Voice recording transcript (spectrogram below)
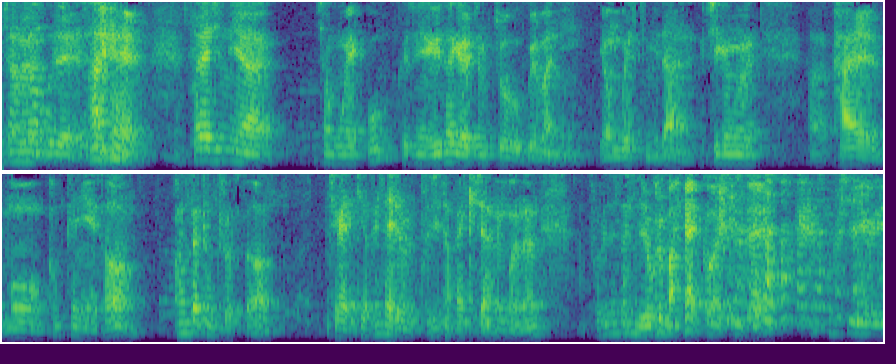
저는 이제 사회, 사회심리학 전공했고, 그 중에 의사결정 쪽을 많이 연구했습니다. 지금은 어, 갈모 컴퍼니에서 컨설턴트로서 제가 이렇게 회사 이름을 굳이 다 밝히지 않는 거는 회사 사람들이 욕을 많이 할 것 같은데 혹시 우리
